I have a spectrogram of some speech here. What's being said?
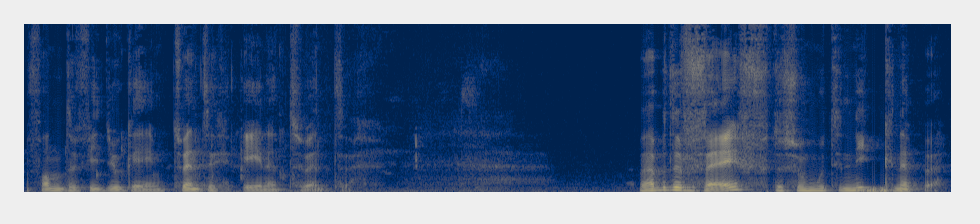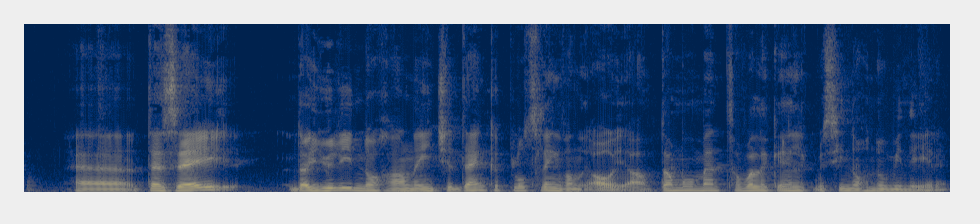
van de videogame 2021. We hebben er vijf, dus we moeten niet knippen. Tenzij dat jullie nog aan eentje denken, plotseling van, oh ja, op dat moment wil ik eigenlijk misschien nog nomineren.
